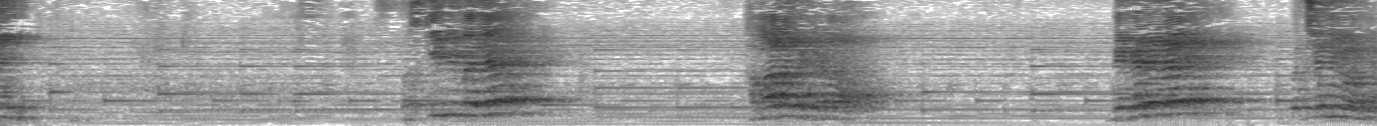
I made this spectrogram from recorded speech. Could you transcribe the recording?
नहीं उसकी भी वजह हमारा बिखरा बिखरे रहे कुछ नहीं होने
